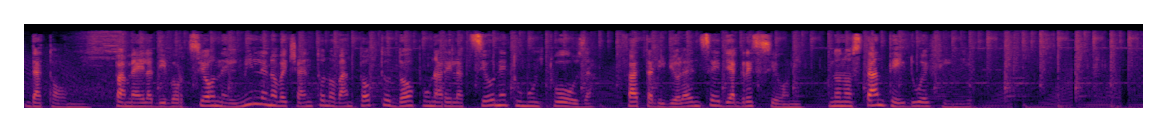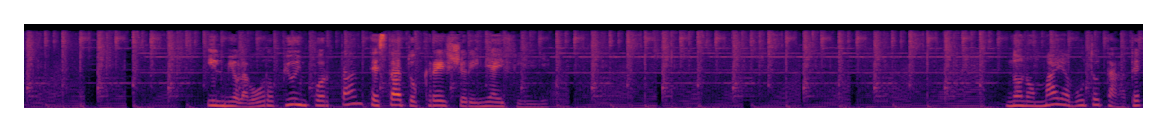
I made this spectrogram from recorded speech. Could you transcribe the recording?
Da Tommy, Pamela divorziò nel 1998 dopo una relazione tumultuosa, fatta di violenze e di aggressioni, nonostante i due figli. Il mio lavoro più importante è stato crescere i miei figli. Non ho mai avuto tate,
